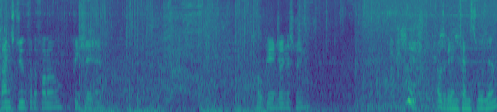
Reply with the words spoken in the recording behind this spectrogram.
Thanks, Drew, for the follow. Appreciate it. Hope you're enjoying the stream. Whew, that was a bit intense towards the end.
